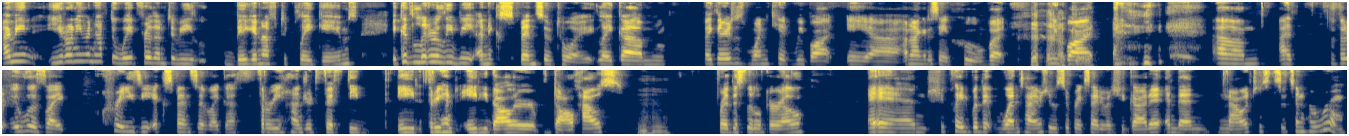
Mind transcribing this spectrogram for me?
I mean, you don't even have to wait for them to be big enough to play games. It could literally be an expensive toy. Like um like there's this one kid we bought a uh, I'm not going to say who, but we Okay. bought um a th- it was like crazy expensive like a 350 eight- 380 dollar dollhouse Mhm. for this little girl. And she played with it one time. She was super excited when she got it, and then now it just sits in her room.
